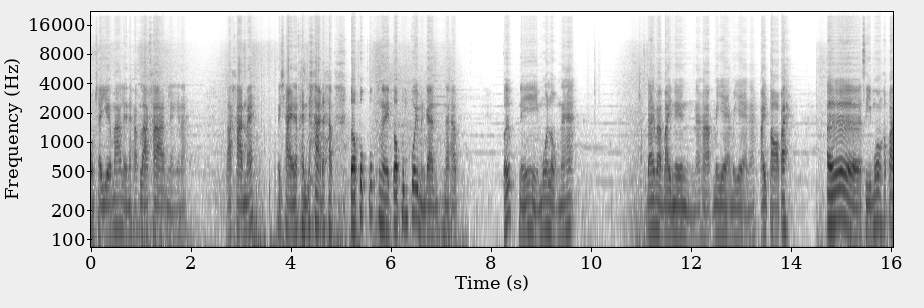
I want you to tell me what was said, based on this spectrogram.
ผมใช้เยอะมากเลยนะครับ ราคาอะไรอย่างเงี้ยนะราคาไหมไม่ใช่นะแพนด้านะครับ ตัวปุ๊กปุ๊กเลยตัวปุ้มปุ้ยเหมือนกันนะครับปึ๊บนี่มัวหลงนะฮะ ได้มาใบหนึ่งนะครับ ไม่แย่ไม่แย่นะ ไปต่อไป เออ สีม่วงเข้าไป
